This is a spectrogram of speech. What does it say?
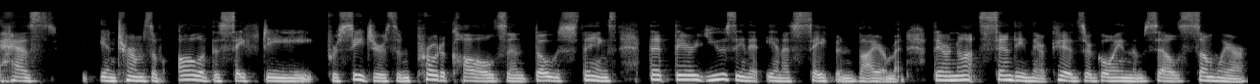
has in terms of all of the safety procedures and protocols and those things that they're using it in a safe environment. They're not sending their kids or going themselves somewhere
